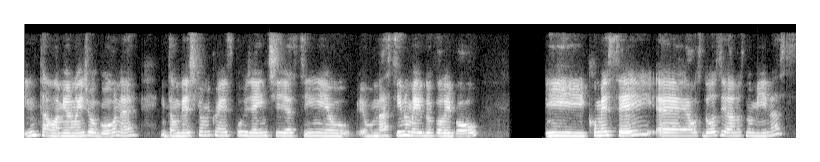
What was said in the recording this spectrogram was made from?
Então, a minha mãe jogou, né? Então, desde que eu me conheço por gente, assim, eu, eu nasci no meio do voleibol. E comecei é, aos 12 anos no Minas.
